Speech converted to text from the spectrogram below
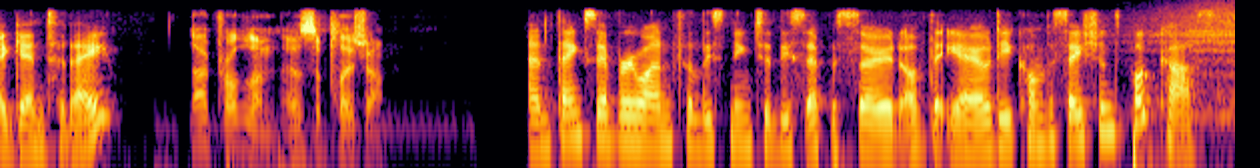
again today. No problem. It was a pleasure. And thanks everyone for listening to this episode of the EALD Conversations podcast.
